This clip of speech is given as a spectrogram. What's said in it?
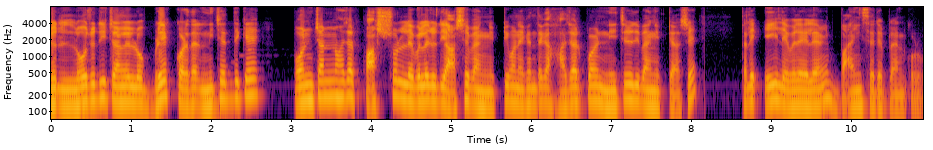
যদি লো যদি চ্যানেলের লো ব্রেক করে, তাহলে নিচের দিকে পঞ্চান্ন হাজার পাঁচশোর লেভেলে যদি আসে ব্যাঙ্ক নিফটি মানে এখান থেকে হাজার পয়েন্ট নিচে যদি ব্যাঙ্ক নিফটি আসে, তাহলে এই লেভেলে এলে আমি বাইং সাইডে প্ল্যান করব।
